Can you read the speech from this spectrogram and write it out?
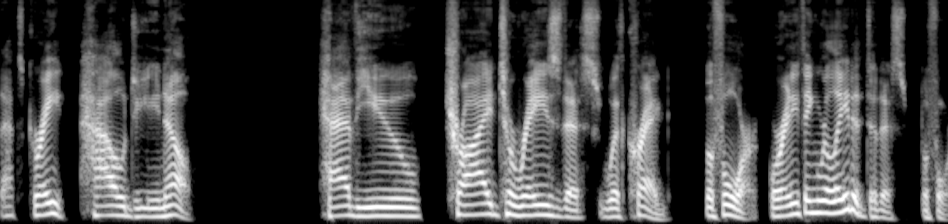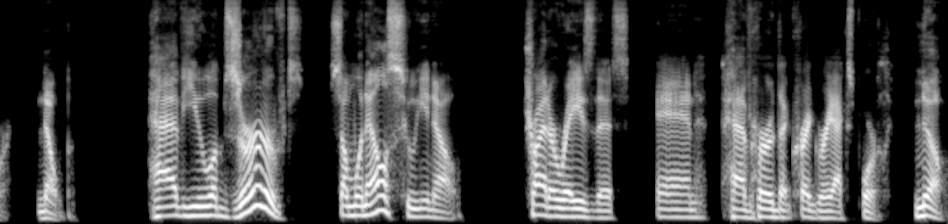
that's great. How do you know? Have you tried to raise this with Craig before or anything related to this before? Nope. Have you observed someone else who you know try to raise this and have heard that Craig reacts poorly? No.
